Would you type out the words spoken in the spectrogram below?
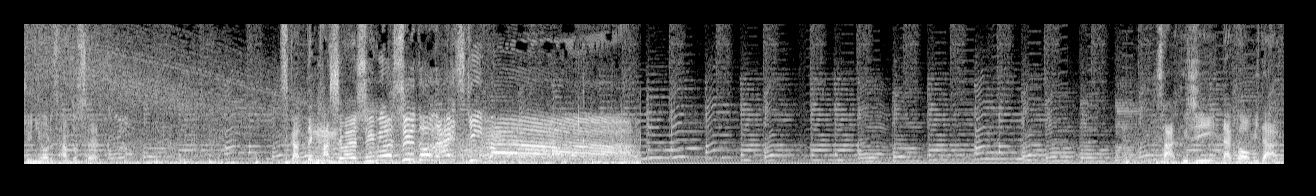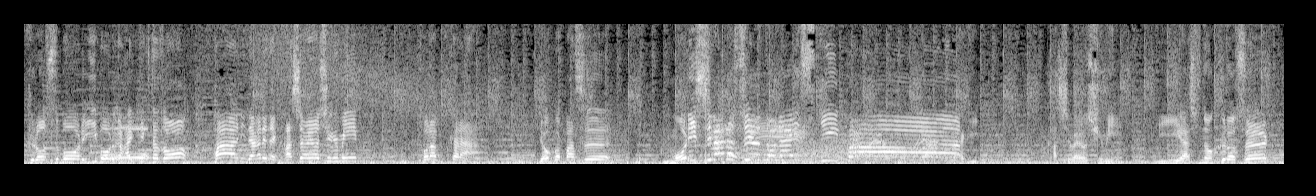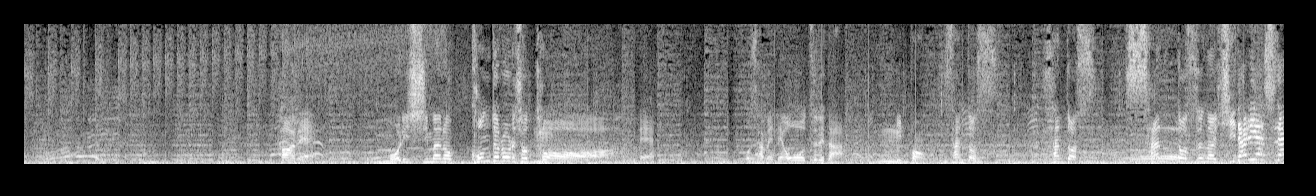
ジュニオール・サントス。使って柏義文のシュートナイスキー！パーさあ藤井中を見た。クロスボールいいボールが入ってきたぞ。パーに流れて柏義文。トラップから。横パス。森島のシュートナイスキー！パー柏義文。右足のクロス川辺森島のコントロールショット、で収めておおずれた、うん。一本サントス。サントス。サントスの左足だ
